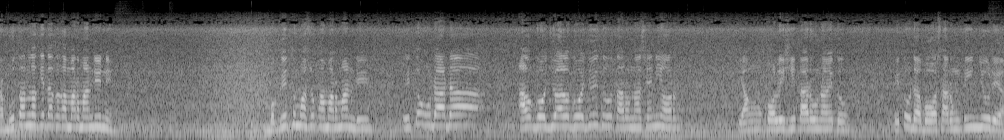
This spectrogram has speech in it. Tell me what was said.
rebutan lah kita ke kamar mandi nih. Begitu masuk kamar mandi, itu udah ada algojo algojo itu taruna senior, yang polisi taruna itu, itu udah bawa sarung tinju dia.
